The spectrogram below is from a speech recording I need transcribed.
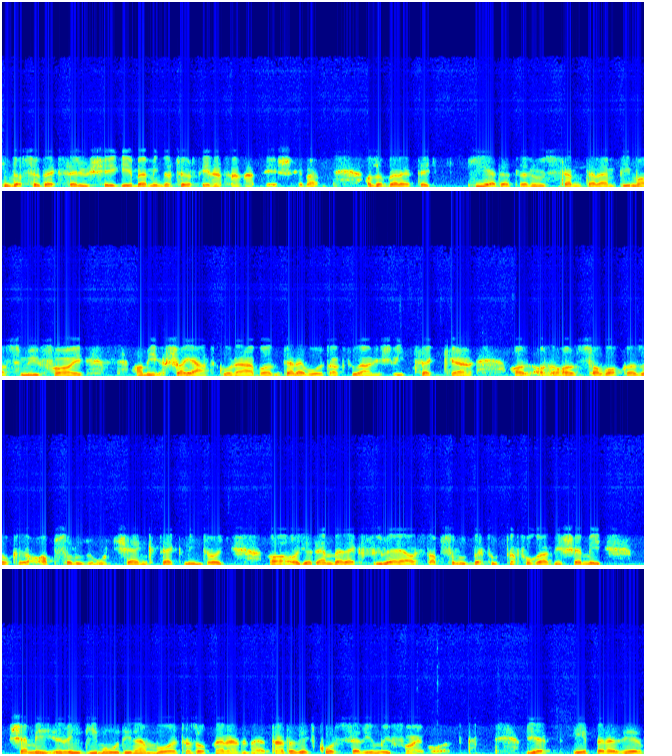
mind a szövegszerűségében, mind a történetvezetésében. Az operett egy hihetetlenül szemtelen pimasz műfaj, ami saját korában tele volt aktuális viccekkel, a, a, a szavak azok abszolút úgy csengtek, mint hogy, a, hogy az emberek füle azt abszolút be tudta fogadni, semmi, semmi régi módi nem volt az operetben, tehát az egy korszerű műfaj volt. Ugye éppen ezért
